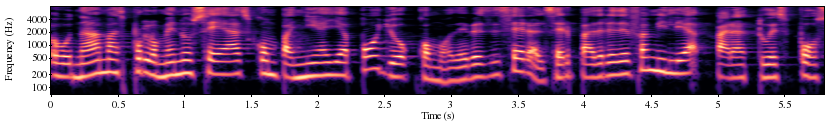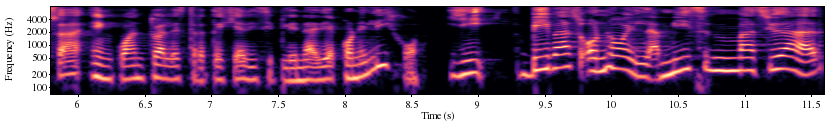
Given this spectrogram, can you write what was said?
O nada más por lo menos seas compañía y apoyo, como debes de ser al ser padre de familia, para tu esposa en cuanto a la estrategia disciplinaria con el hijo y vivas o no en la misma ciudad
